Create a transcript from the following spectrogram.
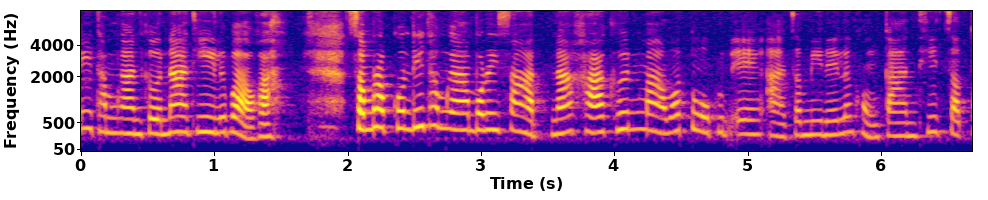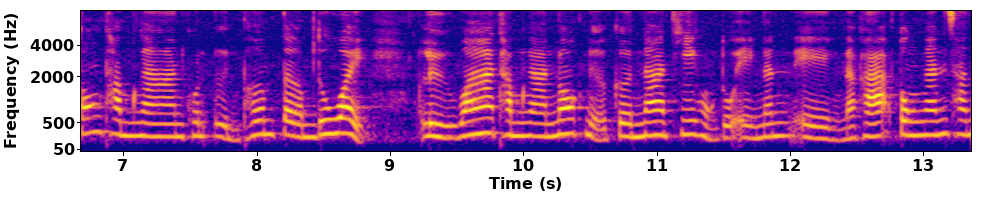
นี่ทำงานเกินหน้าที่หรือเปล่าคะสำหรับคนที่ทำงานบริษัทนะคะ ขึ้นมาว่าตัวคุณเองอาจจะมีในเรื่องของการที่จะต้องทำงานคนอื่นเพิ่มเติมด้วย หรือว่าทำงานนอกเหนือเกินหน้าที่ของตัวเองนั่นเองนะคะ ตรงนั้นฉัน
